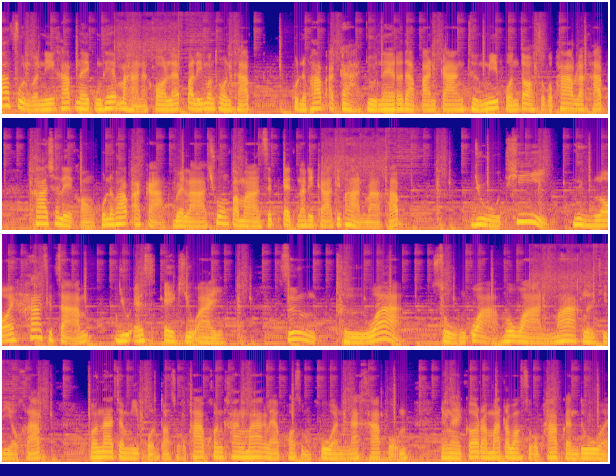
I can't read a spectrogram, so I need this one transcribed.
ค่าฝุ่นวันนี้ครับในกรุงเทพมหานครและปริมณฑลครับ คุณภาพอากาศอยู่ในระดับปานกลางถึงมีผลต่อสุขภาพแล้วครับ ค่าเฉลี่ยของคุณภาพอากาศเวลาช่วงประมาณ 11 นาฬิกาที่ผ่านมาครับ อยู่ที่ 153 US AQI ซึ่งถือว่าสูงกว่าเมื่อวานมากเลยทีเดียวครับ ก็น่าจะมีผลต่อสุขภาพค่อนข้างมากแล้วพอสมควรนะครับผม ยังไงก็ระมัดระวังสุขภาพกันด้วย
